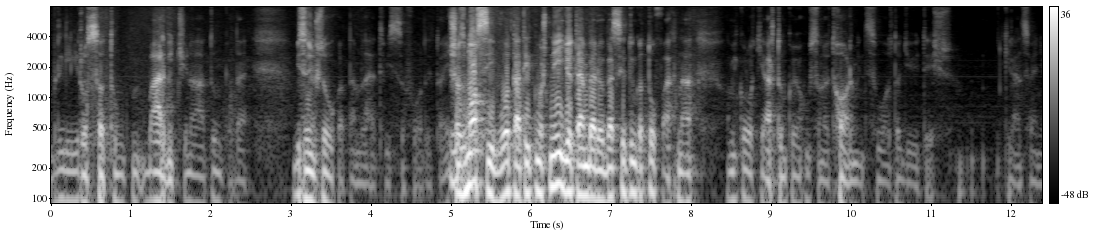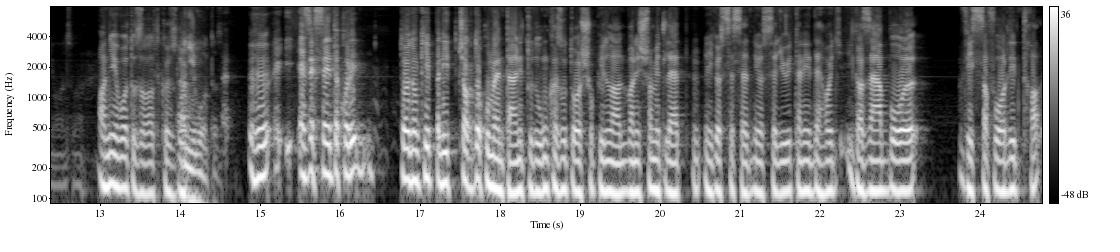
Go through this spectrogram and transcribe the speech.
brillírozhatunk, bármit csinálhatunk, de bizonyos dolgokat nem lehet visszafordítani. És az masszív volt, tehát itt most négy-öt emberről beszéltünk a tofáknál, amikor ott jártunk, olyan 25-30 volt a gyűjtés 98-ban. Annyi volt az alatt Annyi volt az. Ezek szerint akkor tulajdonképpen itt csak dokumentálni tudunk az utolsó pillanatban is, amit lehet még összeszedni, összegyűjteni, de hogy igazából visszafordít, ha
